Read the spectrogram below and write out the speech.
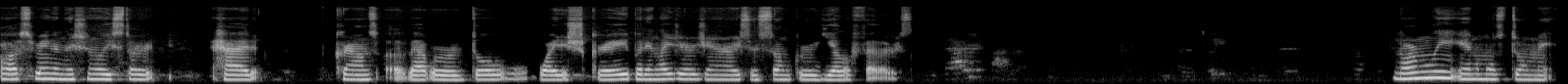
offspring initially start had crowns that were dull whitish gray, but in later generations some grew yellow feathers. Normally, animals don't mate,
